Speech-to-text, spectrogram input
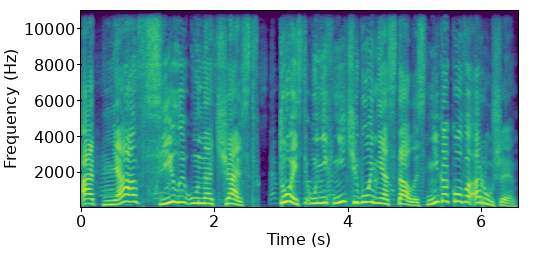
Отняв силы у начальств. То есть у них ничего не осталось, никакого оружия.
